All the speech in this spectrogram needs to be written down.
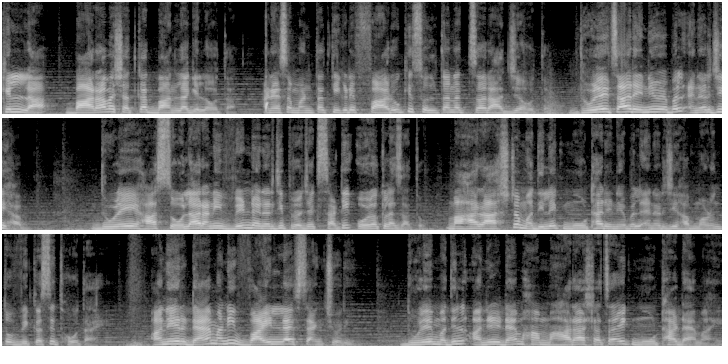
किल्ला बाराव्या शतकात बांधला गेला होता आणि असं म्हणतात की इकडे फारुकी सुलतानतचं राज्य होतं. धुळेचा रिन्युएबल एनर्जी हब धुळे हा सोलार आणि विंड एनर्जी प्रोजेक्टसाठी ओळखला जातो. महाराष्ट्रमधील एक मोठा रिन्युएबल एनर्जी हब म्हणून तो विकसित होत आहे. अनेर डॅम आणि वाईल्ड लाईफ सँक्च्युअरी धुळेमधील अनेर डॅम हा महाराष्ट्राचा एक मोठा डॅम आहे.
